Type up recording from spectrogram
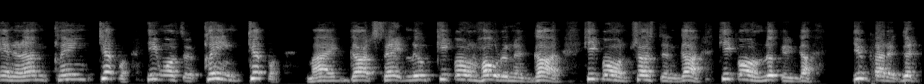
in an unclean temple. He wants a clean temple. My God, St. Luke, keep on holding to God. Keep on trusting God. Keep on looking God. You've got a good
